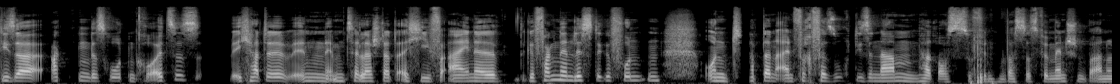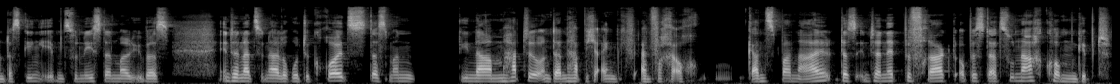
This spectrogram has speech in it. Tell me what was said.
dieser Akten des Roten Kreuzes. Ich hatte in, im Zeller Stadtarchiv eine Gefangenenliste gefunden und habe dann einfach versucht, diese Namen herauszufinden, was das für Menschen waren. Und das ging eben zunächst einmal übers Internationale Rote Kreuz, dass man die Namen hatte und dann habe ich eigentlich einfach auch ganz banal das Internet befragt, ob es dazu Nachkommen gibt.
